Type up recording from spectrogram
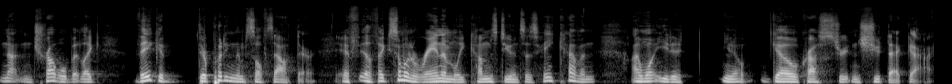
not in trouble, but like they could they're putting themselves out there. Yeah. If if like someone randomly comes to you and says, "Hey, Kevin, I want you to you know go across the street and shoot that guy,"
